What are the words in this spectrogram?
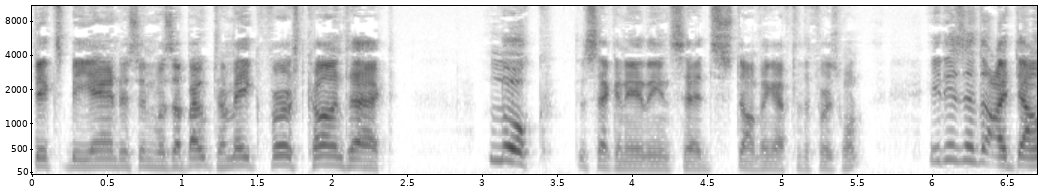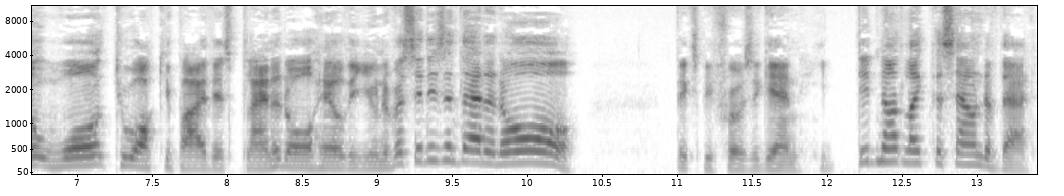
Bixby Anderson was about to make first contact. Look, the second alien said, stomping after the first one. It isn't that I don't want to occupy this planet, all hail the universe. It isn't that at all. Bixby froze again. He did not like the sound of that.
